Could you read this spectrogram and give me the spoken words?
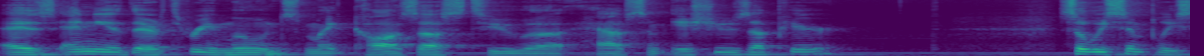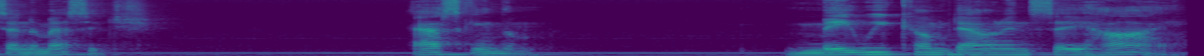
as any of their three moons might cause us to uh, have some issues up here. So we simply send a message asking them, May we come down and say hi?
